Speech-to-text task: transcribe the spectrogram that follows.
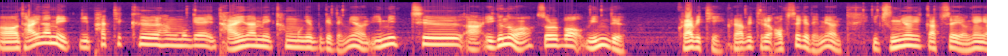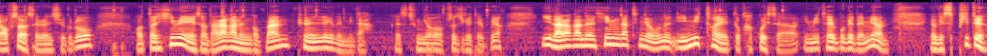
어, 다이나믹 이 particle 항목의 다이나믹 항목에 보게 되면 emit 아 ignore solver wind gravity, gravity를 없애게 되면 이 중력의 값에 영향이 없어서 이런 식으로 어떤 힘에 의해서 날아가는 것만 표현이 되게 됩니다. 그래서 중력은 없어지게 되고요. 이 날아가는 힘 같은 경우는 emitter에 또 갖고 있어요. emitter에 보게 되면 여기 스피드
